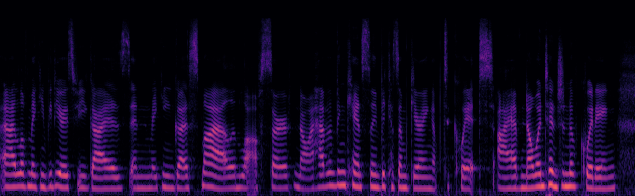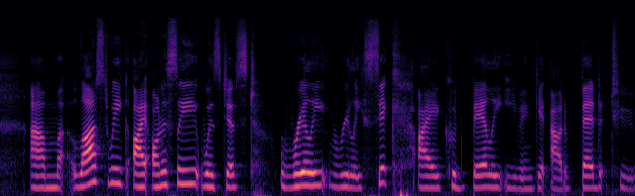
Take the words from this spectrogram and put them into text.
I love making videos for you guys and making you guys smile and laugh. So no, I haven't been canceling because I'm gearing up to quit. I have no intention of quitting. Um, last week, I honestly was just really, really sick. I could barely even get out of bed to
